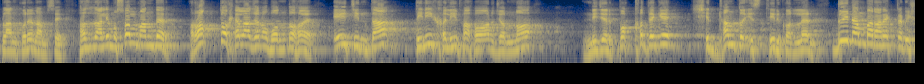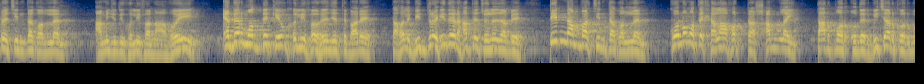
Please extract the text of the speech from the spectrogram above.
প্ল্যান করে নামছে। হজরত আলী মুসলমানদের রক্ত খেলা যেন বন্ধ হয়, এই চিন্তা তিনি খলিফা হওয়ার জন্য নিজের পক্ষ থেকে সিদ্ধান্ত স্থির করলেন। দুই নাম্বার আরেকটা বিষয় চিন্তা করলেন, আমি যদি খলিফা না হই, এদের মধ্যে কেউ খলিফা হয়ে যেতে পারে, তাহলে বিদ্রোহীদের হাতে চলে যাবে। তিন নাম্বার চিন্তা করলেন, কোনো মতে খেলাফতটা সামলাই, তারপর ওদের বিচার করব।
